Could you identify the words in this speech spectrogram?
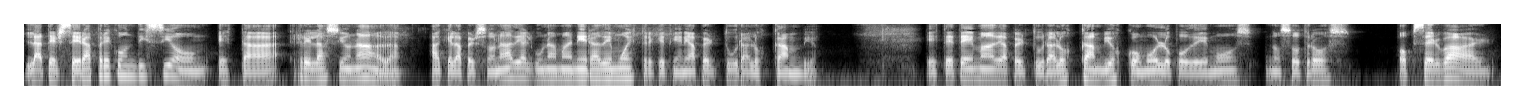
La tercera precondición está relacionada a que la persona de alguna manera demuestre que tiene apertura a los cambios. Este tema de apertura a los cambios, ¿cómo lo podemos nosotros observar?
